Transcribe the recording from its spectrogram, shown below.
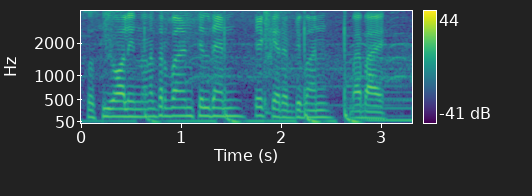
So, see you all in another one till then take care everyone bye bye.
